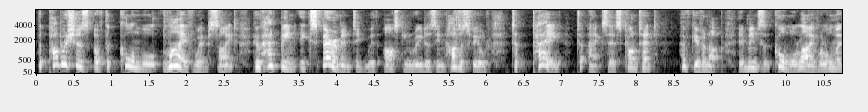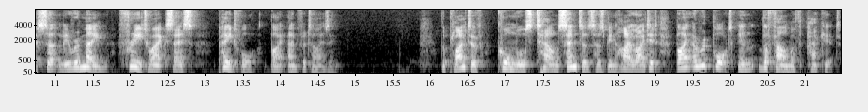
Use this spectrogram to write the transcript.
the publishers of the Cornwall Live website, who had been experimenting with asking readers in Huddersfield to pay to access content, have given up. It means that Cornwall Live will almost certainly remain free to access, paid for by advertising. The plight of Cornwall's town centres has been highlighted by a report in the Falmouth Packet.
